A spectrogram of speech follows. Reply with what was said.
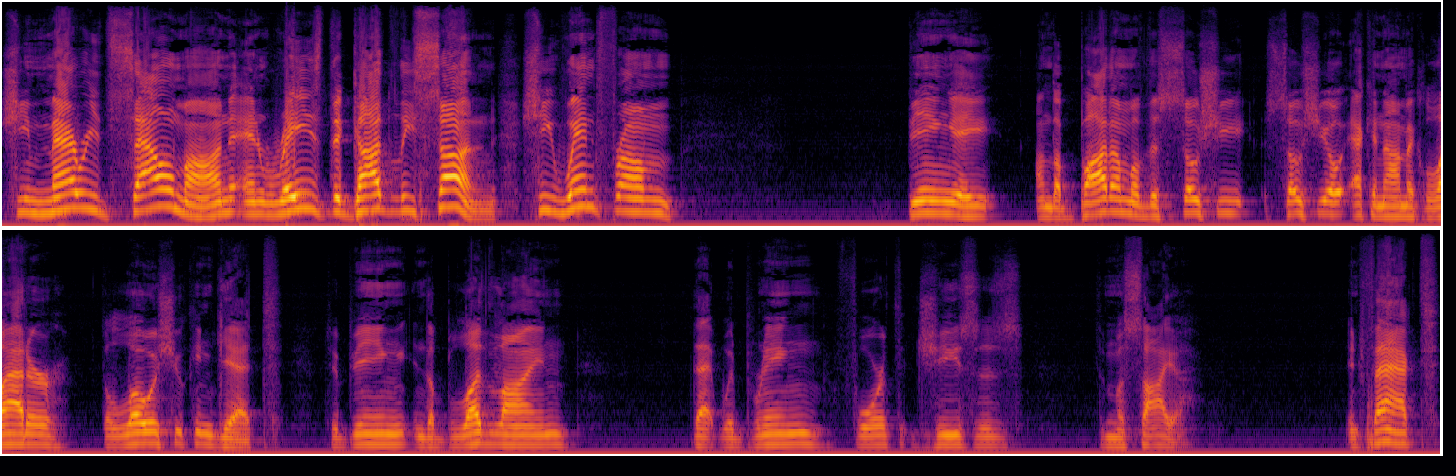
she married Salmon and raised the godly son. She went from being a on the bottom of the socio- socioeconomic ladder, the lowest you can get, to being in the bloodline that would bring forth Jesus, the Messiah. In fact,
